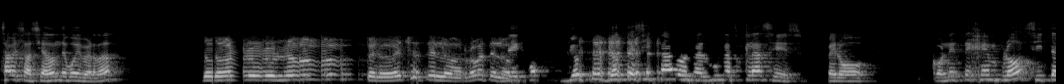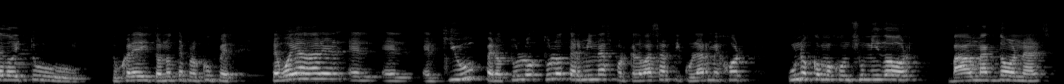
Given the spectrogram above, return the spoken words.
¿Sabes hacia dónde voy, verdad? No, no, no, no, pero échatelo, róbatelo. De yo, yo te he citado en algunas clases, pero con este ejemplo sí te doy tu, tu crédito, no te preocupes. Te voy a dar el, el, el, el cue, pero tú lo, tú lo terminas porque lo vas a articular mejor. Uno como consumidor va a McDonald's,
